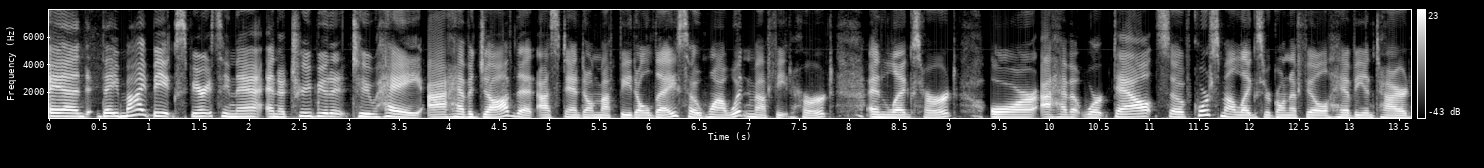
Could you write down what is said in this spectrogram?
and they might be experiencing that and attribute it to, hey, I have a job that I stand on my feet all day, so why wouldn't my feet hurt and legs hurt? Or I haven't worked out, so of course my legs are going to feel heavy and tired.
